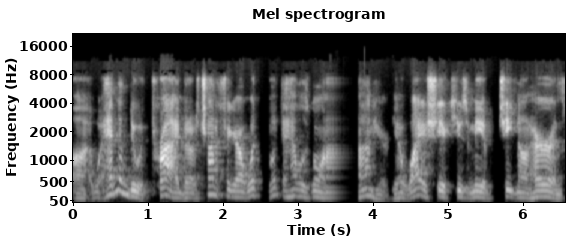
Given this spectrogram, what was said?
Uh, it had nothing to do with pride, but I was trying to figure out what what the hell is going on here. You know, why is she accusing me of cheating on her? And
